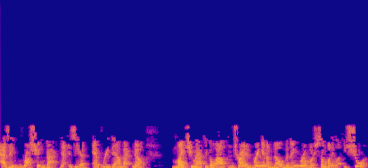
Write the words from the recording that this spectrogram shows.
as a rushing back. Now, is he an every down back? No. Might you have to go out and try and bring in a Melvin Ingram or somebody like, sure.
